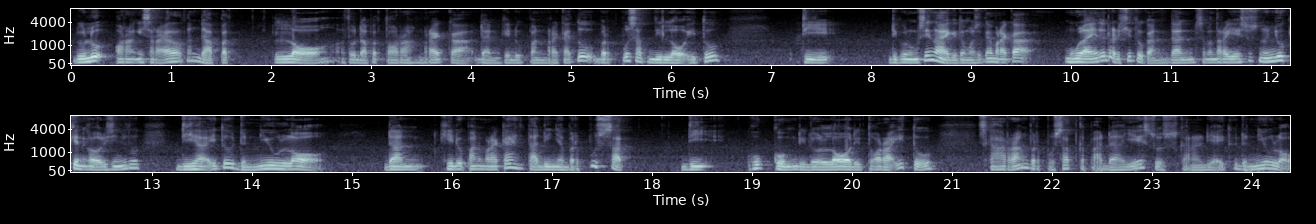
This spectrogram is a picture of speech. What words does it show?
Dulu orang Israel kan dapat law atau dapat Torah mereka dan kehidupan mereka itu berpusat di law itu di di Gunung Sinai gitu. Maksudnya mereka mulainya itu dari situ kan. Dan sementara Yesus nunjukin kalau di sini tuh dia itu the new law dan kehidupan mereka yang tadinya berpusat di hukum di the law di Torah itu sekarang berpusat kepada Yesus karena dia itu the new law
